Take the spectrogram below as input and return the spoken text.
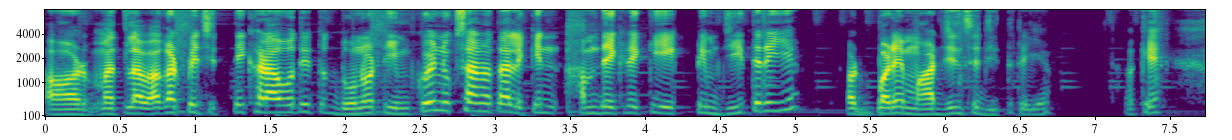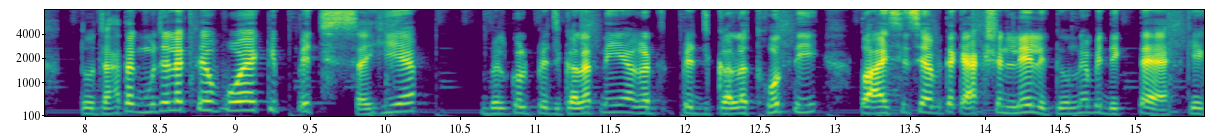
और मतलब अगर पिच इतनी खराब होती तो दोनों टीम को ही नुकसान होता, लेकिन हम देख रहे हैं कि एक टीम जीत रही है और बड़े मार्जिन से जीत रही है। ओके तो जहाँ तक मुझे लगता है वो है कि पिच सही है। बिल्कुल पिच गलत नहीं है। अगर पिच गलत होती तो आईसीसी अभी तक एक्शन ले लेती, उन्हें भी दिखता है कि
